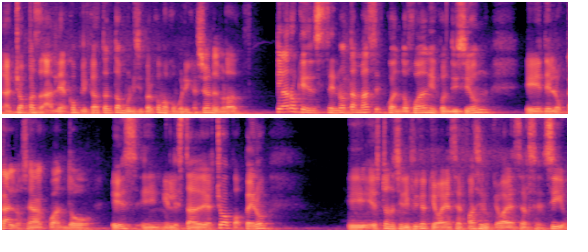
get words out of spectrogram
a Chuapas ah, le ha complicado tanto a Municipal como a Comunicaciones, ¿verdad? Claro que se nota más cuando juegan en condición eh, de local, o sea, cuando es en el estadio de Achuapa, pero eh, esto no significa que vaya a ser fácil o que vaya a ser sencillo.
